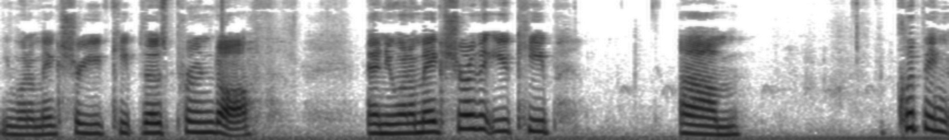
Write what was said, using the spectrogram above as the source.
You want to make sure you keep those pruned off. And you want to make sure that you keep um, clipping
